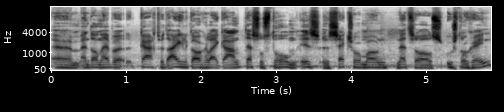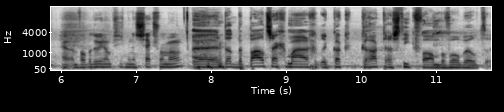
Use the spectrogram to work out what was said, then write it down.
Ehm, en dan hebben, kaarten we het eigenlijk al gelijk aan. Testosteron is een sekshormoon, net zoals oestrogeen. En wat bedoel je dan precies met een sekshormoon? Dat bepaalt zeg maar de ka- karakteristiek van bijvoorbeeld... eh,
